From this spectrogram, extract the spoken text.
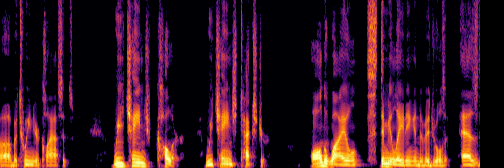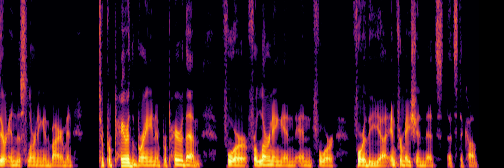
uh, between your classes. We change color, we change texture, all the while stimulating individuals as they're in this learning environment to prepare the brain and prepare them for for learning and and for for the uh, information that's that's to come.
